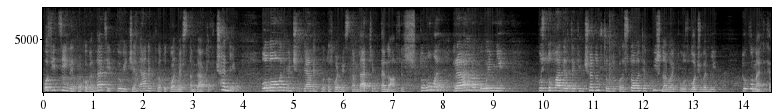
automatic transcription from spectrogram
офіційних рекомендацій до вітчизняних протокольних стандартів. Вчених оновлень вітчизняних протокольних стандартів НАФІС. Тому ми реально повинні поступати таким чином, щоб використовувати міжнародні узгоджувані документи.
